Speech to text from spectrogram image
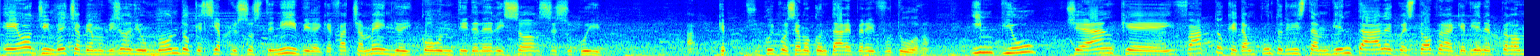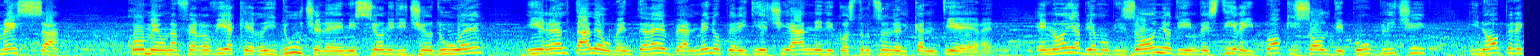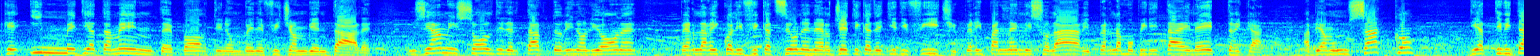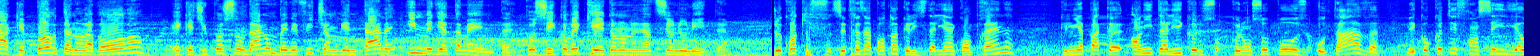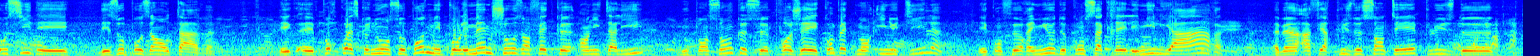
e oggi invece abbiamo bisogno di un mondo che sia più sostenibile, che faccia meglio i conti delle risorse su cui che, su cui possiamo contare per il futuro. In più c'è anche il fatto che da un punto di vista ambientale quest'opera che viene promessa come una ferrovia che riduce le emissioni di CO2 in realtà le aumenterebbe almeno per i dieci anni di costruzione del cantiere e noi abbiamo bisogno di investire i pochi soldi pubblici in opere che immediatamente portino un beneficio ambientale. Usiamo i soldi del TAV Torino-Lione per la riqualificazione energetica degli edifici, per i pannelli solari, per la mobilità elettrica. Abbiamo un sacco di attività che portano lavoro e che ci possono dare un beneficio ambientale immediatamente, così come chiedono le Nazioni Unite. Je crois que c'est très important que les Italiens comprennent qu'il n'y a pas qu'en Italie que, que l'on s'oppose au TAV, mais qu'au côté français, il y a aussi des, des opposants au TAV. Et, et pourquoi est-ce que nous on s'oppose? Mais pour les mêmes choses en fait qu'en Italie, nous pensons que ce projet est complètement inutile et qu'on ferait mieux de consacrer les milliards eh bien, à faire plus de santé, plus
